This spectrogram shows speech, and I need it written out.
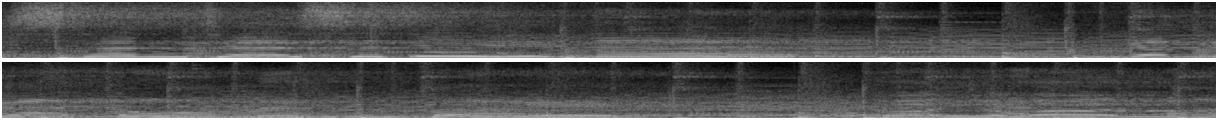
Sanja sedina Gak katonan baik Kaya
